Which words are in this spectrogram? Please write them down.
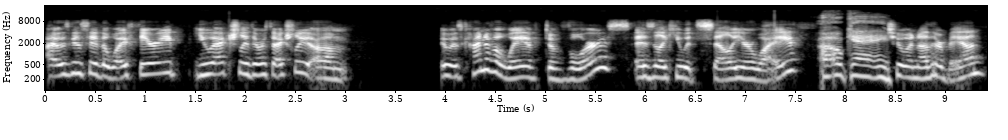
I was gonna say the wife theory. You actually, there was actually, um, it was kind of a way of divorce, as like you would sell your wife Okay. to another man.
